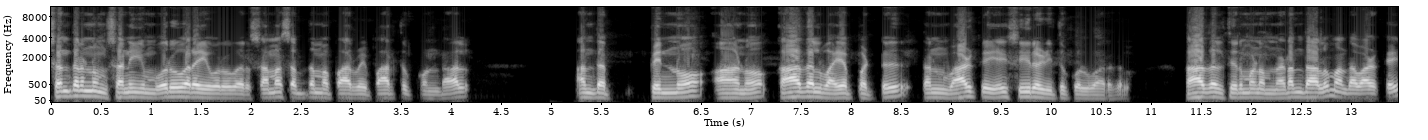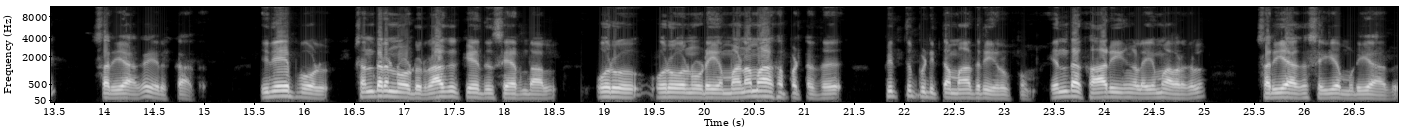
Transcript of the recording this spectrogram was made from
சந்திரனும் சனியும் ஒருவரை ஒருவர் சமசப்தம பார்வை பார்த்து கொண்டால் அந்த பெண்ணோ ஆணோ காதல் வயப்பட்டு தன் வாழ்க்கையை சீரழித்துக் கொள்வார்கள். காதல் திருமணம் நடந்தாலும் அந்த வாழ்க்கை சரியாக இருக்காது. இதே போல் சந்திரனோடு ராகு கேது சேர்ந்தால் ஒரு ஒருவனுடைய மனமாகப்பட்டது பித்து பிடித்த மாதிரி இருக்கும். எந்த காரியங்களையும் அவர்கள் சரியாக செய்ய முடியாது.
